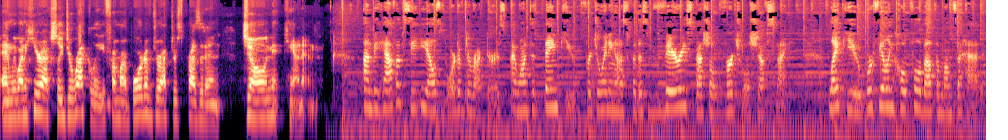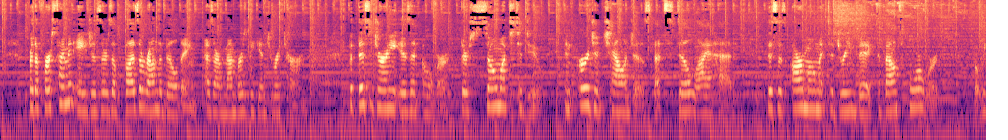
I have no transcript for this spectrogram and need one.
And we want to hear actually directly from our board of directors president, Joan Cannon. On behalf of CEL's Board of Directors, I want to thank you for joining us for this very special virtual Chef's Night. Like you, we're feeling hopeful about the months ahead. For the first time in ages, there's a buzz around the building as our members begin to return. But this journey isn't over. There's so much to do and urgent challenges that still lie ahead. This is our moment to dream big, to bounce forward, but we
